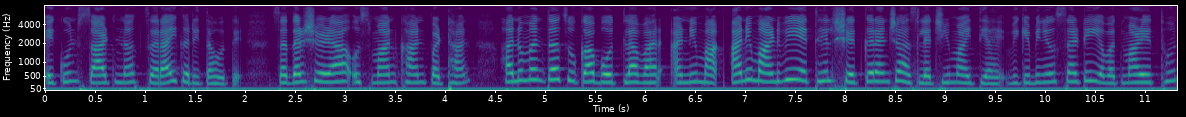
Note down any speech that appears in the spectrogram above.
एकूण साठ नग चराईकरिता होते. सदर शेळ्या उस्मान खान पठाण हनुमंत चुका बोतलावार आणि मा आणि मांडवी येथील शेतकऱ्यांच्या असल्याची माहिती आहे. विकेबी न्यूजसाठी यवतमाळ येथून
